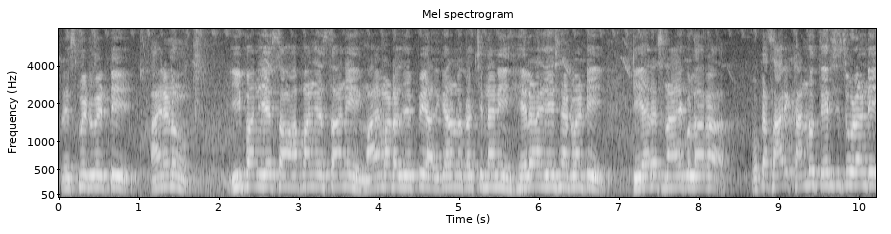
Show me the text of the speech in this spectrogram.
ప్రెస్ మీట్ పెట్టి ఆయనను ఈ పని చేస్తాం ఆ పని చేస్తా అని మాయమాటలు చెప్పి అధికారంలోకి వచ్చిందని హేళన చేసినటువంటి టీఆర్ఎస్ నాయకులారా ఒకసారి కళ్ళు తెరిచి చూడండి.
